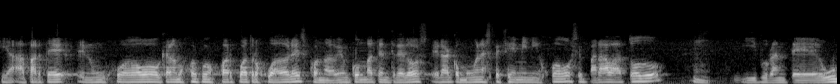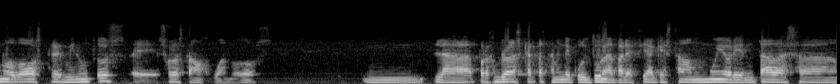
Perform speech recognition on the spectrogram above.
y aparte en un juego que a lo mejor pueden jugar cuatro jugadores, cuando había un combate entre dos era como una especie de minijuego, se paraba todo mm. y durante uno, dos, tres minutos eh, solo estaban jugando dos. Mm, por ejemplo, las cartas también de cultura me parecía que estaban muy orientadas a,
